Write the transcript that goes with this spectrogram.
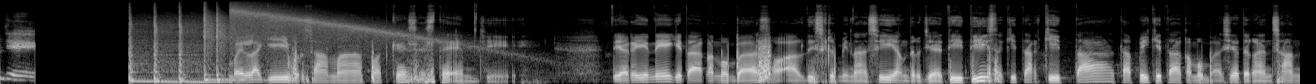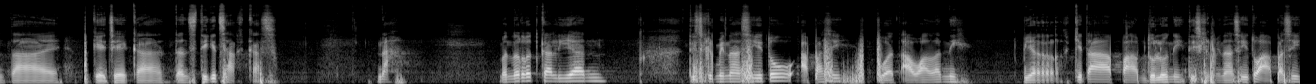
STMJ. Kembali lagi bersama podcast STMJ. Di hari ini kita akan membahas soal diskriminasi yang terjadi di sekitar kita, tapi kita akan membahasnya dengan santai, bergejekan, dan sedikit sarkas. Nah, menurut kalian diskriminasi itu apa sih buat awalan nih? Biar kita paham dulu nih diskriminasi itu apa sih?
